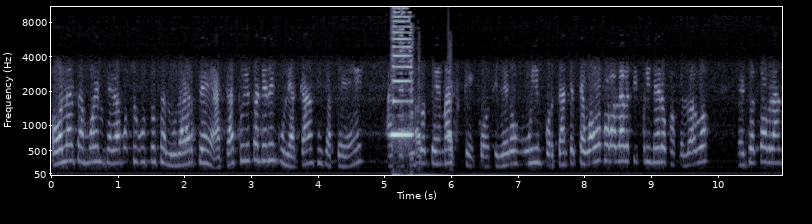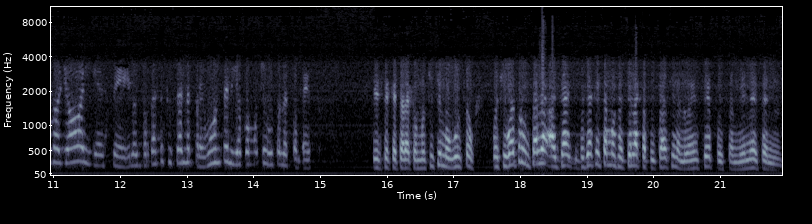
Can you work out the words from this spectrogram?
Hola, Samuel, me da mucho gusto saludarte. Acá estoy yo también en Culiacán, fíjate, ¿eh? Haciendo temas que considero muy importantes. Te voy a dejar hablar a ti primero, porque luego eso estoy hablando yo y este, lo importante es que ustedes me pregunten y yo con mucho gusto les contesto. Sí, secretaria, con muchísimo gusto. Pues igual preguntarle, allá, pues ya que estamos aquí en la capital sinaloense, pues también es el,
